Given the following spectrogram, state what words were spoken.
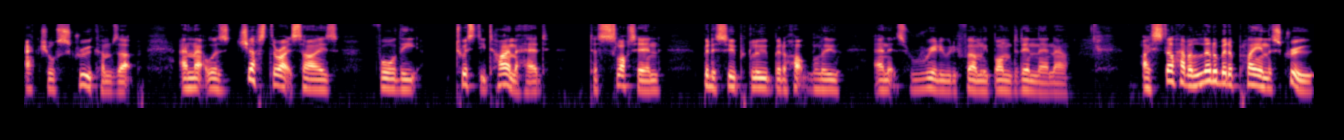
actual screw comes up, and that was just the right size for the twisty timer head to slot in bit of super glue, bit of hot glue, and it's really, really firmly bonded in there now. I still have a little bit of play in the screw,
